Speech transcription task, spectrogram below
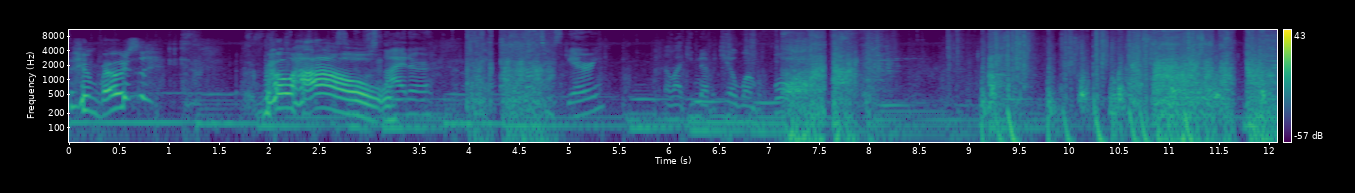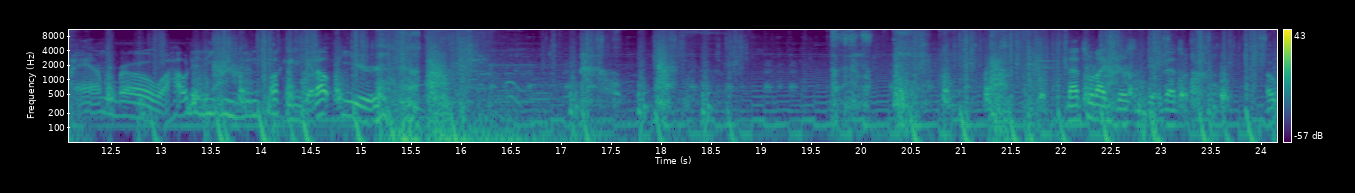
Bros, bro, how? Spider. Not too scary. Not like you never killed one before. Damn, bro, how did he even fucking get up here? That's what I just did. That's what. Oh.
